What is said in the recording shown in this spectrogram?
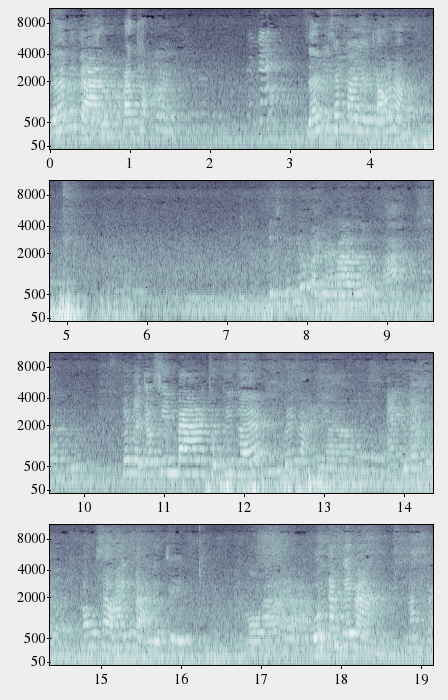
Ghế với bàn bàn thấp thôi. Đếm đi xem bao nhiêu cháu nào. Đếm cái ghế bao nhiêu ba đứa. Hả? Cho mẹ cháu xin ba chục cái ghế không, sao hai cái bàn được chị? Một bốn, năm cái bàn. Năm cái.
